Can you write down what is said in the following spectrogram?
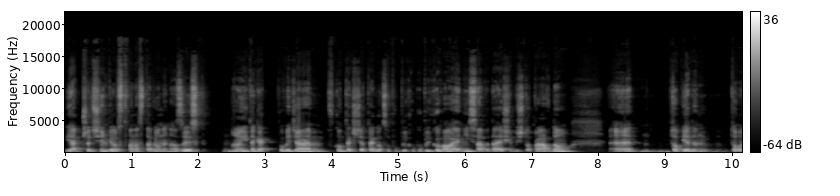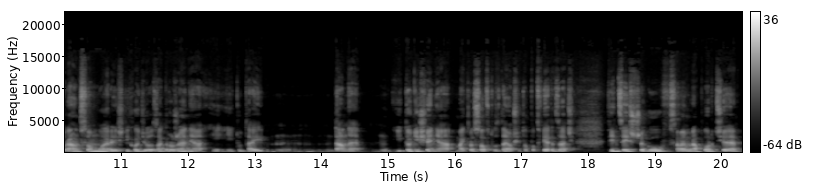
jak przedsiębiorstwa nastawione na zysk. No i tak jak powiedziałem, w kontekście tego, co publikowała Enisa, wydaje się być to prawdą. E, top 1 to ransomware, jeśli chodzi o zagrożenia, i, i tutaj mm, dane i doniesienia Microsoftu zdają się to potwierdzać. Więcej szczegółów w samym raporcie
